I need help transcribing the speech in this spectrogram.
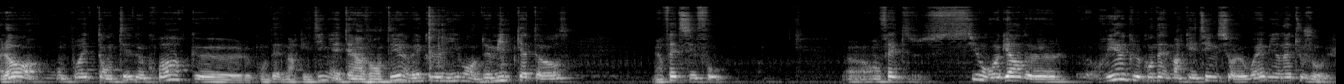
Alors, on pourrait être tenté de croire que le content marketing a été inventé avec le livre en 2014. Mais en fait, c'est faux. Euh, en fait, si on regarde euh, rien que le content marketing sur le web, il y en a toujours eu.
